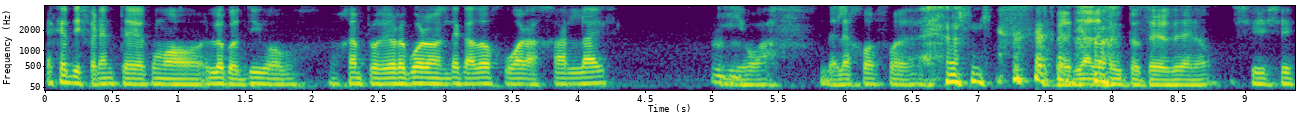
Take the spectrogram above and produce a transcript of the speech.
Es que es diferente, como lo que os digo. Por ejemplo, yo recuerdo en el DK2 jugar a Half-Life y, ujú. guau, de lejos, pues. Perdía el efecto 3D, ¿no? Sí, sí.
